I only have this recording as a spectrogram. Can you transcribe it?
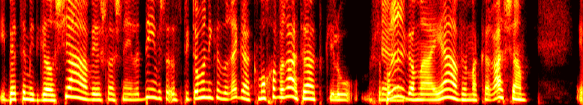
היא בעצם התגרשה ויש לה שני ילדים, וש... אז פתאום אני כזה, רגע, כמו חברה, את יודעת, כאילו, ספרי כן. רגע מה היה ומה קרה שם. Uh,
